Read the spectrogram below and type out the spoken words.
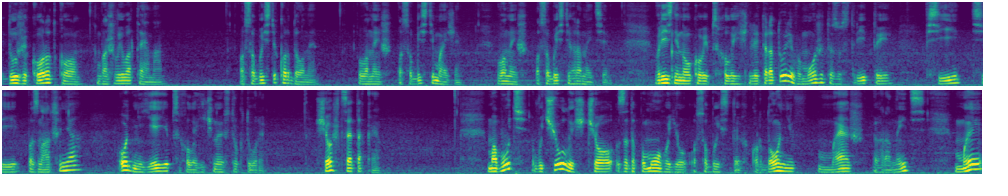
Дуже коротко важлива тема. Особисті кордони. Вони ж особисті межі, вони ж особисті границі. В різній науковій психологічній літературі ви можете зустріти всі ці позначення однієї психологічної структури. Що ж це таке? Мабуть, ви чули, що за допомогою особистих кордонів, меж, границь ми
